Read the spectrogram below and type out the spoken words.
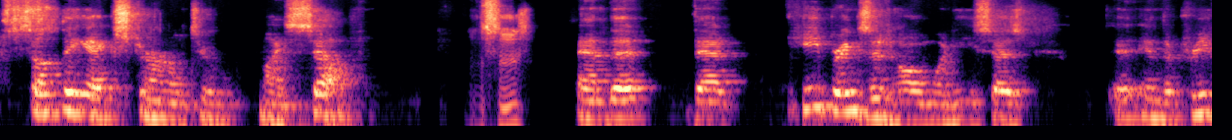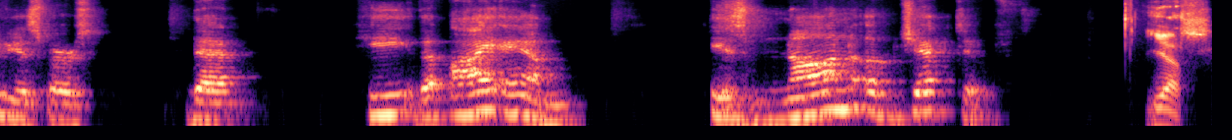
something external to myself. Mhm. And that that he brings it home when he says in the previous verse that he the I am is non-objective. Yes.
